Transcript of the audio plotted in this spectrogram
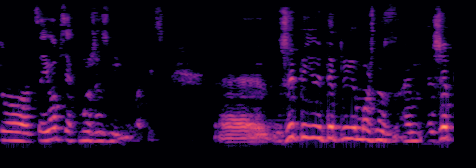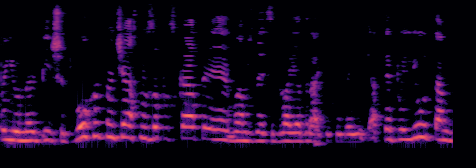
то цей обсяг може змінюватись. Е, GPU і TPU можна ем, GPU не більше двох одночасно запускати. Вам здається, два ядра тільки дають, а TPU там,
